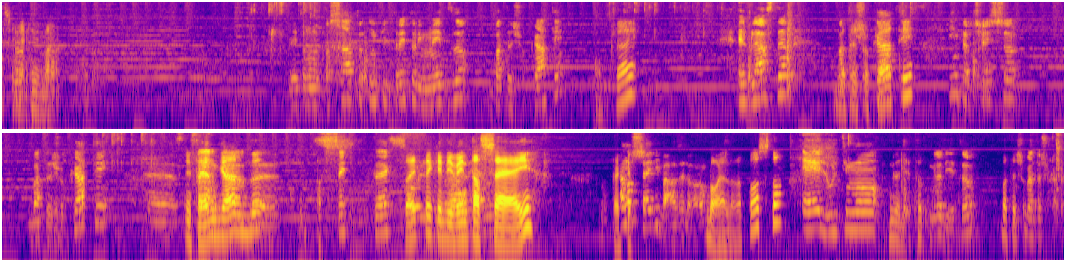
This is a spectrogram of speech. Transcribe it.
Segnalini, ma... Vedete uno passato. Infiltrator in mezzo. Batte scioccati. Ok, E il blaster. batte scioccati. Intercessor. Batte scioccati. Eh, Sterngard. 7. 7 che diventa 6. Perché... Hanno 6 di base loro. Boh, allora a posto. E l'ultimo Gladiator. gladiator. Batte scioccato. Battle scioccato.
